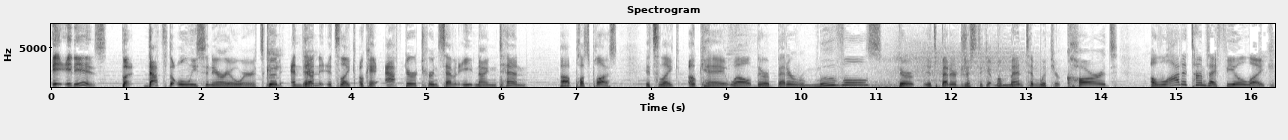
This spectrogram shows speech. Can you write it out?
It, it is, but that's the only scenario where it's good. Mhm, And yeah. then it's like, okay, after turn 7, 8, 9, and 10, uh, plus plus, it's like, okay, well, there are better removals. There, It's better just to get momentum with your cards. A lot of times I feel like,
